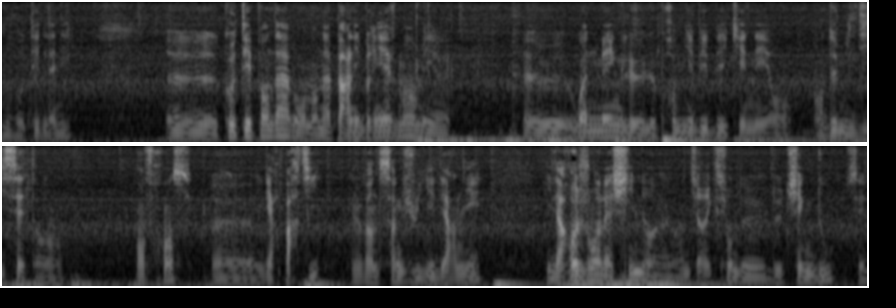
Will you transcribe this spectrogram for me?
nouveauté de l'année. côté panda, on en a parlé brièvement, mais One Meng, le, premier bébé qui est né en, 2017 en, France. il est reparti le 25 juillet dernier. Il a rejoint la Chine en direction de, Chengdu. C'est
